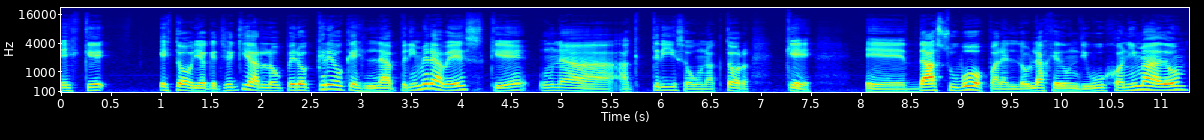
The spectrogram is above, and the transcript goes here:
es que esto habría que chequearlo, pero creo que es la primera vez que una actriz o un actor que da su voz para el doblaje de un dibujo animado,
